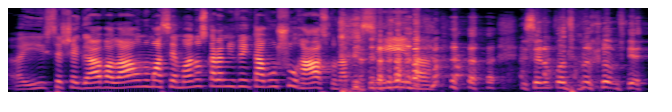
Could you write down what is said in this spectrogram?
Aí você chegava lá, numa semana os caras me inventavam um churrasco na piscina. E você não podendo comer.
